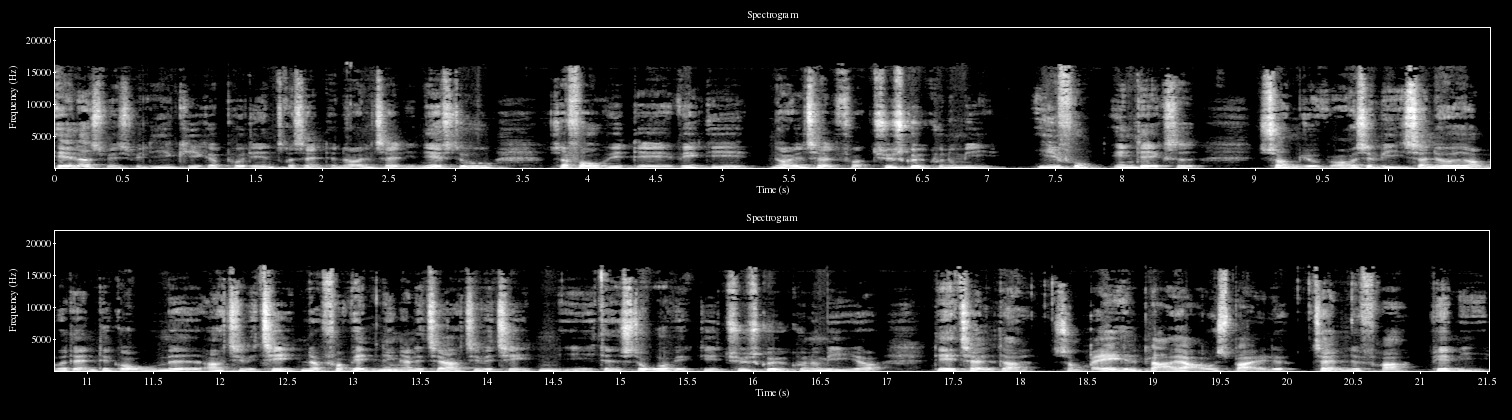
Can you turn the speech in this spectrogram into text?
ellers, hvis vi lige kigger på det interessante nøgletal i næste uge, så får vi det vigtige nøgletal for tysk økonomi, IFO-indekset, som jo også viser noget om, hvordan det går med aktiviteten og forventningerne til aktiviteten i den store, vigtige tyske økonomi, og det er tal, der som regel plejer at afspejle tallene fra PMI.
